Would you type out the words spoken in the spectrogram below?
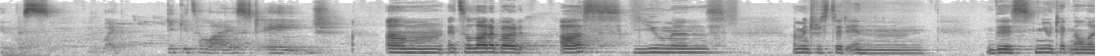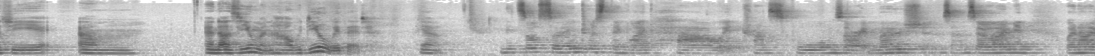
in this like digitalized age. Um, it's a lot about us humans. I'm interested in this new technology. Um, and as human how we deal with it yeah and it's also interesting like how it transforms our emotions and so i mean when i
